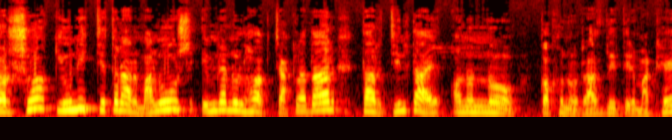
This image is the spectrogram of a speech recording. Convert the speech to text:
দর্শক, ইউনিক চেতনার মানুষ ইমরানুল হক চাকলাদার, তার চিন্তায় অনন্য। কখনো রাজনীতির মাঠে,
